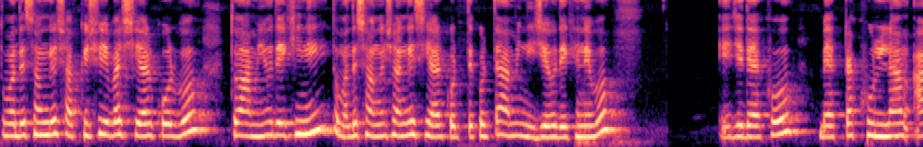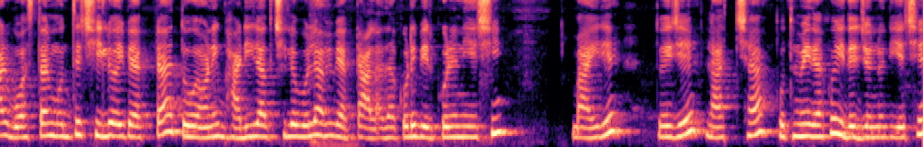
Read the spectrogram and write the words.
তোমাদের সঙ্গে সব কিছু এবার শেয়ার করব। তো আমিও দেখিনি, তোমাদের সঙ্গে সঙ্গে শেয়ার করতে করতে আমি নিজেও দেখে নেব। এই যে দেখো, ব্যাগটা খুললাম। আর বস্তার মধ্যে ছিল এই ব্যাগটা, তো অনেক ভারী লাগছিল বলে আমি ব্যাগটা আলাদা করে বের করে নিয়েছি বাইরে। তো এই যে লাচ্ছা, প্রথমেই দেখো ঈদের জন্য দিয়েছে।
